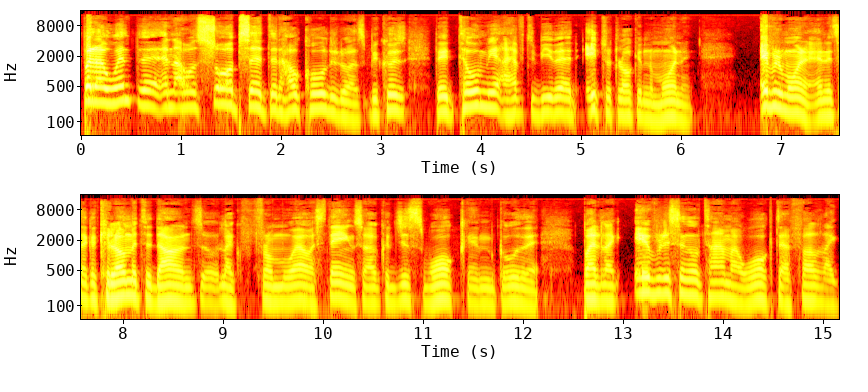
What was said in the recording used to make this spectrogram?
But I went there and I was so upset at how cold it was because they told me I have to be there at eight o'clock in the morning every morning and it's like a kilometer down so like from where i was staying so i could just walk and go there. But like every single time i walked i felt like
